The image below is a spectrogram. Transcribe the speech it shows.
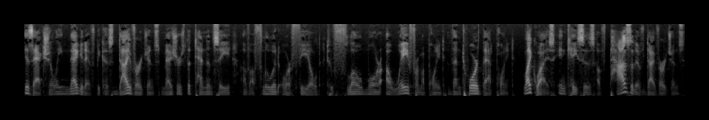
is actually negative because divergence measures the tendency of a fluid or field to flow more away from a point than toward that point. Likewise, in cases of positive divergence,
